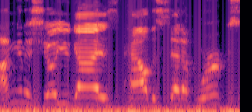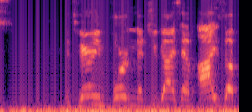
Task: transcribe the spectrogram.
I'm going to show you guys how the setup works. It's very important that you guys have eyes up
